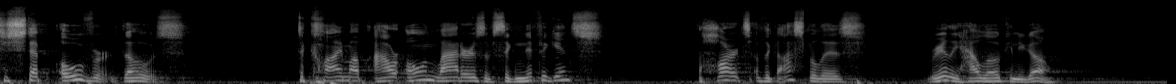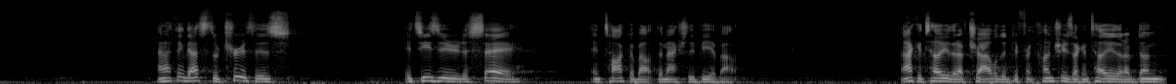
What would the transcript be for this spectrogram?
to step over those, to climb up our own ladders of significance, the heart of the gospel is really how low can you go? And I think that's the truth is it's easier to say and talk about than actually be about. And I can tell you that I've traveled to different countries. I can tell you that I've done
